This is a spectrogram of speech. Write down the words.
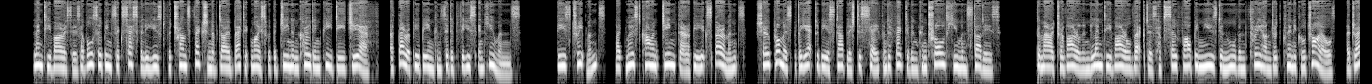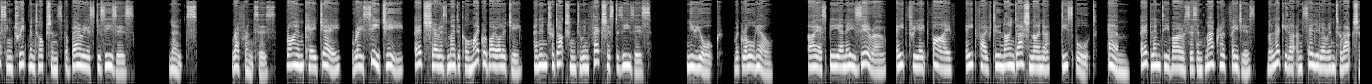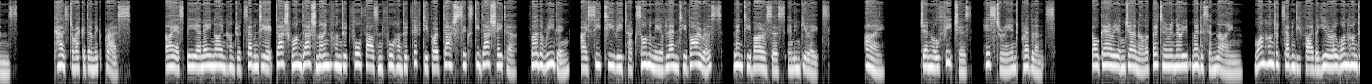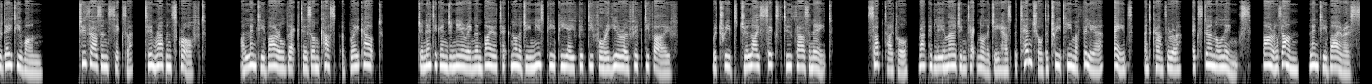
Lentiviruses have also been successfully used for transfection of diabetic mice with the gene encoding PDGF a therapy being considered for use in humans. These treatments, like most current gene therapy experiments, show promise but are yet to be established as safe and effective in controlled human studies. Gammaretroviral and lentiviral vectors have so far been used in more than 300 clinical trials, addressing treatment options for various diseases. Notes. References, Brian K. J., Ray C. G., Ed Sherry's Medical Microbiology. An Introduction to Infectious Diseases. New York, McGraw-Hill. ISBN A0-8385-8529-9 D. Sport, M. Ed Lentiviruses and Macrophages, Molecular and Cellular Interactions. Callister Academic Press. ISBN A978-1-904455-60-8 Further reading, ICTV Taxonomy of lentivirus, lentiviruses in ungulates. I. General features, history and prevalence. Bulgarian Journal of Veterinary Medicine 9, 175 a Euro 181. 2006 a, Tim Ravenscroft. Are lentiviral vectors on cusp of breakout? Genetic Engineering and Biotechnology News PPA 54 a Euro 55. Retrieved July 6, 2008. Subtitle, Rapidly emerging technology has potential to treat hemophilia, AIDS, and cancer. External links, Virals Un, lentivirus,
